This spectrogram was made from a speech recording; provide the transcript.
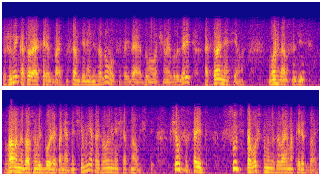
жены, которая עקרת בית? На самом деле я не задумался, когда я думал, о чем я буду говорить. Актуальная тема. Можно обсудить. Вам она должна быть более понятна, чем мне, поэтому вы меня сейчас научите. В чем состоит суть того, что мы называем Акерет Байт?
